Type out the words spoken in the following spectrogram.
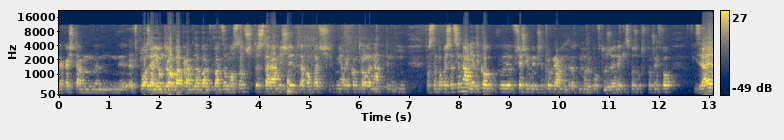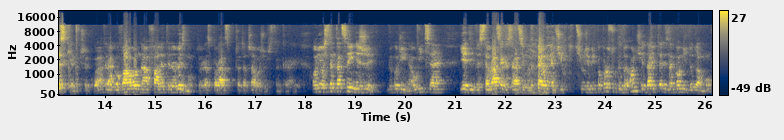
jakaś tam mm, eksplozja jądrowa, prawda, bardzo, bardzo mocno, czy też staramy się zachować w miarę kontrolę nad tym i postępować racjonalnie. Ja tylko y, wcześniej mówiłem przed programem, teraz może powtórzę, w jaki sposób społeczeństwo izraelskie na przykład reagowało na falę terroryzmu, które raz po raz przetaczało się przez ten kraj. Oni ostentacyjnie żyli, wychodzili na ulicę, jedli w restauracjach, restauracje były pełne, ci, ci ludzie byli po prostu, gdyby oni się dali wtedy zagonić do domów,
